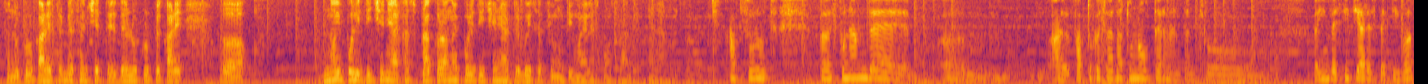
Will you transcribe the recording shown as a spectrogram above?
Sunt lucruri care trebuie să înceteze, lucruri pe care uh, noi politicienii, asupra cărora noi politicienii ar trebui să fim un pic mai responsabili când le anunțăm. Absolut. Uh, spuneam de uh, faptul că s-a dat un nou termen pentru investiția respectivă.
